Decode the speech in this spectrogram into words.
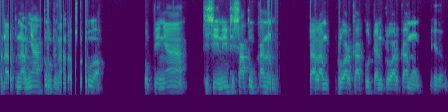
benar-benar nyatu dengan Rasulullah. Buktinya di sini disatukan dalam keluargaku dan keluargamu. Gitu.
